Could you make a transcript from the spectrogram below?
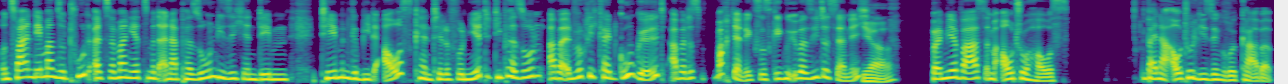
Und zwar, indem man so tut, als wenn man jetzt mit einer Person, die sich in dem Themengebiet auskennt, telefoniert, die Person aber in Wirklichkeit googelt. Aber das macht ja nichts. Das Gegenüber sieht es ja nicht. Ja. Bei mir war es im Autohaus. Bei einer Autoleasing-Rückgabe.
